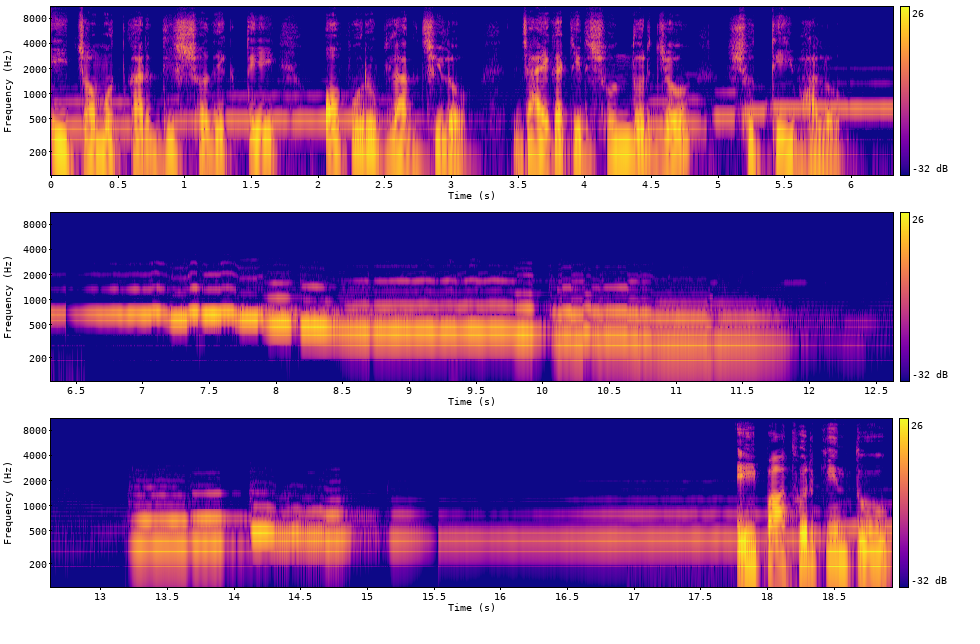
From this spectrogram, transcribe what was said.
এই চমৎকার দৃশ্য দেখতে অপরূপ লাগছিল। জায়গাটির সৌন্দর্য সত্যিই ভালো। এই পাথর কিন্তু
